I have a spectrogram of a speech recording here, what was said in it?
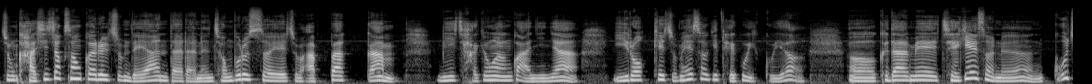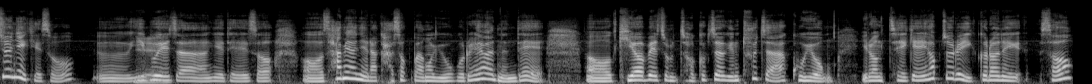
좀 가시적 성과를 좀 내야 한다라는 정부로서의 좀 압박감이 작용한 거 아니냐 이렇게 좀 해석이 되고 있고요. 어, 그 다음에 재계에서는 꾸준히 계속 어, 이 예. 부회장에 대해서 어, 사면이나 가석방을 요구를 해왔는데 어, 기업의 좀 적극적인 투자, 고용 이런 재계 협조를 이끌어내서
